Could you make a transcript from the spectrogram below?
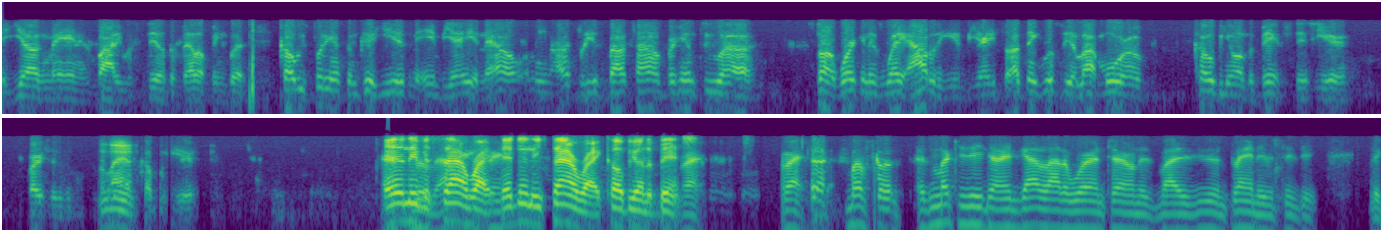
a young man. His body was still developing, but Kobe's put in some good years in the NBA, and now I mean honestly, it's about time for him to uh, start working his way out of the NBA. So I think we'll see a lot more of Kobe on the bench this year versus the mm-hmm. last couple of years. That doesn't even sound right. That doesn't even sound right. Kobe on the bench. Right. Right. but for as much as he done, he's got a lot of wear and tear on his body. He's been playing ever since the, the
